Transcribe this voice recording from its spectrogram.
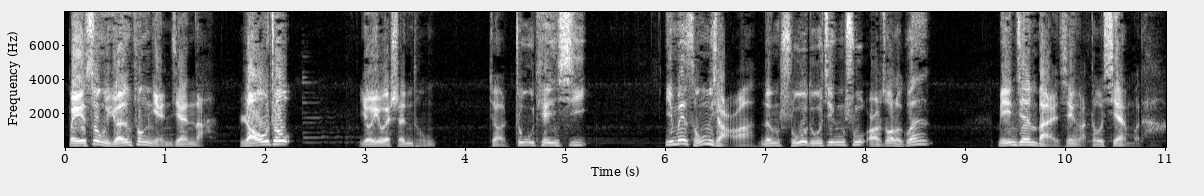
北宋元丰年间呐，饶州有一位神童，叫朱天锡，因为从小啊能熟读经书而做了官，民间百姓啊都羡慕他。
